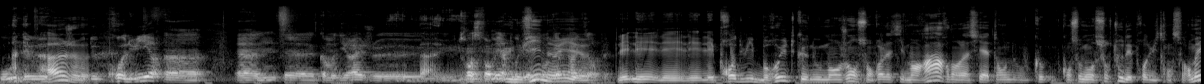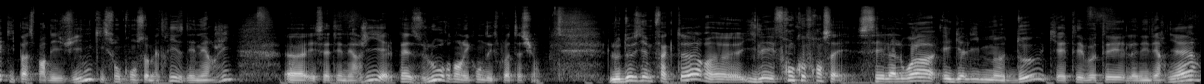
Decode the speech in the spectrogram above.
ou de, de, produire un, comment dirais-je, bah, transformer un produit usine, oui, par exemple. Les, les, les, produits bruts que nous mangeons sont relativement rares dans l'assiette. Nous consommons surtout des produits transformés qui passent par des usines qui sont consommatrices d'énergie. Euh, et cette énergie, elle pèse lourd dans les comptes d'exploitation. Le deuxième facteur, euh, il est franco-français. C'est la loi Egalim 2 qui a été votée l'année dernière,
